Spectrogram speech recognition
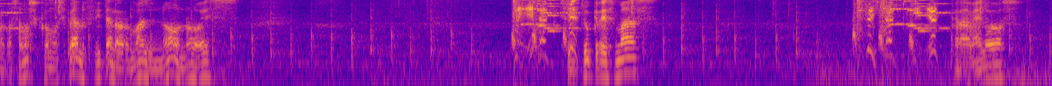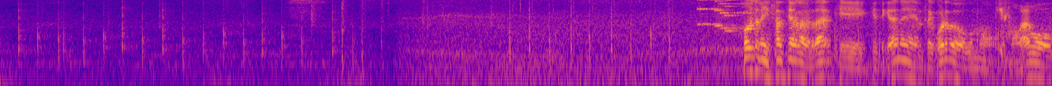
Lo pasamos como si fuera lucecita normal. No, no lo es. Si tú crees más... Caramelos. Juegos de la infancia, la verdad, que, te quedan en el recuerdo como, algo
